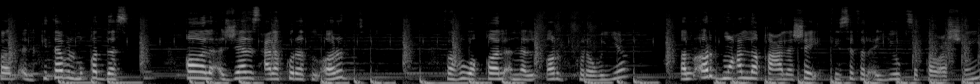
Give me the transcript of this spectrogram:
فالكتاب المقدس قال الجالس على كرة الأرض فهو قال أن الأرض كروية. الأرض معلقة على شيء في سفر أيوب 26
